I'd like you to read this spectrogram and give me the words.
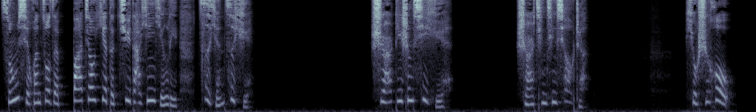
总喜欢坐在芭蕉叶的巨大阴影里自言自语，时而低声细语。时而轻轻笑着，有时候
